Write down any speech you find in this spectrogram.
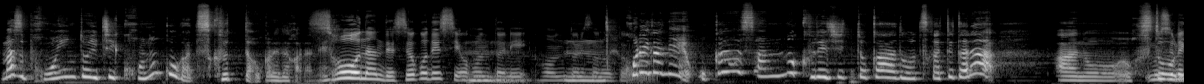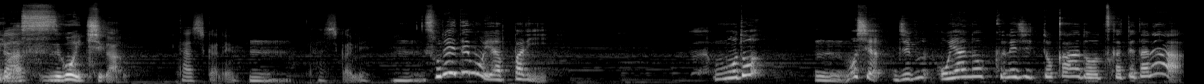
まずポイント1この子が作ったお金だからね。そうなんです。そこですよ、本当に。本当にその。これがねお母さんのクレジットカードを使ってたらあのストーリーはすごい違う。確かに。うん確かに。うんそれでもやっぱり戻、うん、もし自分親のクレジットカードを使ってたら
